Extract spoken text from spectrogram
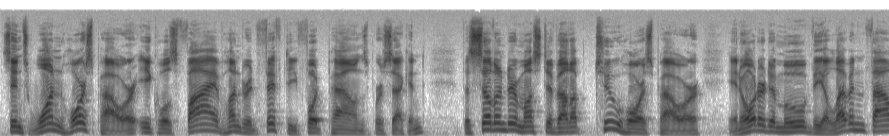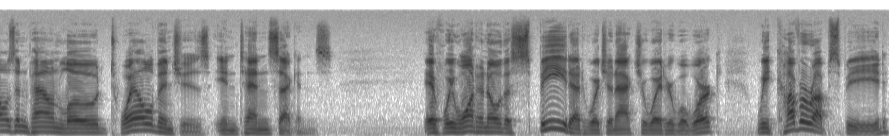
Since 1 horsepower equals 550 foot-pounds per second, the cylinder must develop 2 horsepower in order to move the 11,000 pound load 12 inches in 10 seconds. If we want to know the speed at which an actuator will work, we cover up speed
